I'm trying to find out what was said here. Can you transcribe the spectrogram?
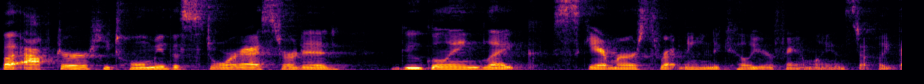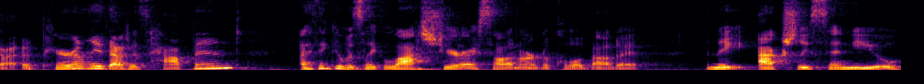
But after he told me the story, I started Googling like scammers threatening to kill your family and stuff like that. Apparently, that has happened. I think it was like last year I saw an article about it. And they actually send you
